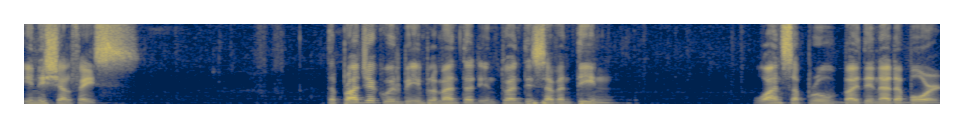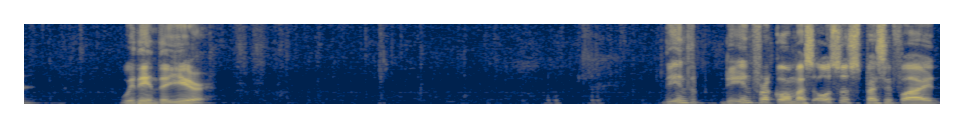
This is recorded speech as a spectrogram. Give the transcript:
initial phase. The project will be implemented in 2017 once approved by the NEDA board within the year. The, inf the Infracom has also specified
